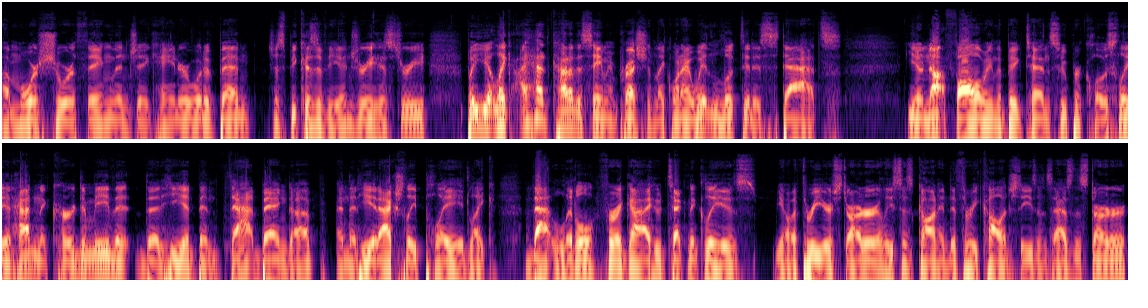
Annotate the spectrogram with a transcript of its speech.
a more sure thing than Jake Haener would have been, just because of the injury history. But yeah, like I had kind of the same impression. Like when I went and looked at his stats, you know, not following the Big Ten super closely, it hadn't occurred to me that that he had been that banged up and that he had actually played like that little for a guy who technically is you know a three year starter, at least has gone into three college seasons as the starter.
